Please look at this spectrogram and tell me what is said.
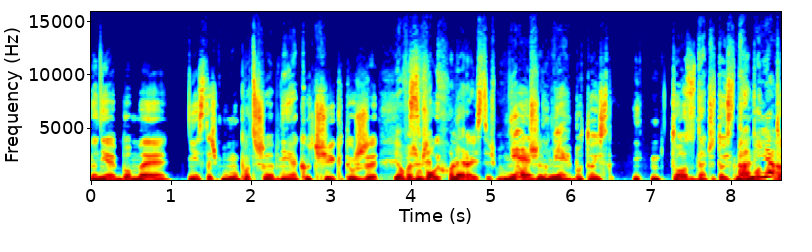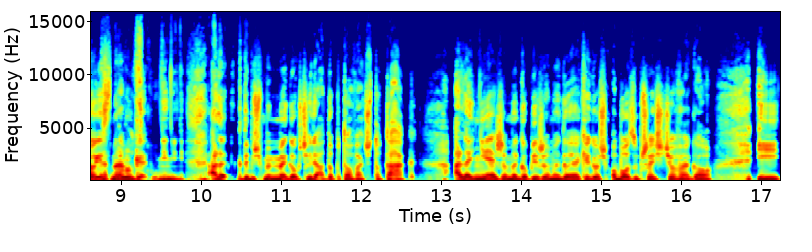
no nie, bo my nie jesteśmy mu potrzebni jako ci, którzy... Ja uważam, że jak cholera jesteśmy mu Nie, no potrzebni. nie, bo to jest. To znaczy, to jest nam. po- ja, to jest tak nam. Nie, nie, nie. Ale gdybyśmy my go chcieli adoptować, to tak. Ale nie, że my go bierzemy do jakiegoś obozu przejściowego i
